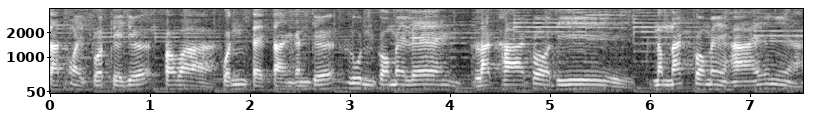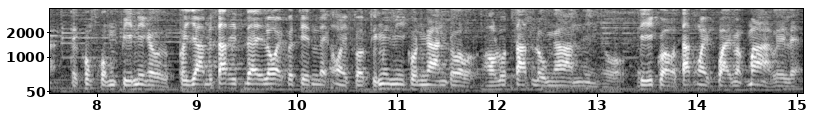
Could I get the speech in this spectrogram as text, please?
ตัดอ้อยสดเยอะๆเพราะว่าผลแตกต่างกันเยอะรุ่นก็ไม่แรง ราคาก็ดีน้ำหนักก็ไม่หายอย่างเงี้ยแต่ของผมปีนี้ก็พยายามไปตัดให้ได้ร้อยเปอร์เซ็นต์เลยอ้อยสดถึงไม่มีคนงานก็เอารถตัดโรงงานนี่ก็ดีกว่าตัดอ้อยไฟมากๆเลยแหละ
